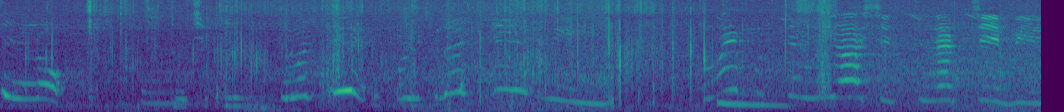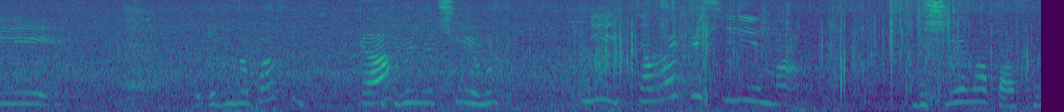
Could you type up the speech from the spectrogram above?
сильно. Цветочек. Смотри, он красивый. Давай будем ясить на тебе. Это безопасно? Да? У тебя нет шлема. Нет, давай без шлема. Без шлема опасно.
